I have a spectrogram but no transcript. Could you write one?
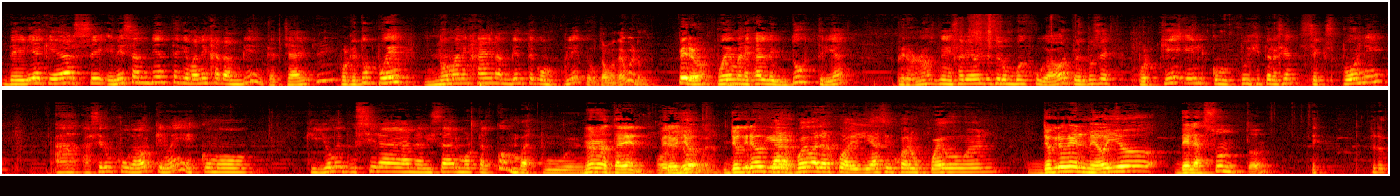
debería quedarse en ese ambiente que maneja también, ¿cachai? Porque tú puedes no manejar el ambiente completo. Estamos de acuerdo. Pero, Puedes manejar la industria, pero no necesariamente ser un buen jugador. Pero entonces, ¿por qué él, como tú dijiste recién, se expone a, a ser un jugador que no es? Es como que yo me pusiera a analizar Mortal Kombat, pues, weón. no, no, está bien. Pero yo, yo, weón. yo creo que Claro, puede valer jugabilidad sin jugar un juego, weón. yo creo que el meollo del asunto, Pero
